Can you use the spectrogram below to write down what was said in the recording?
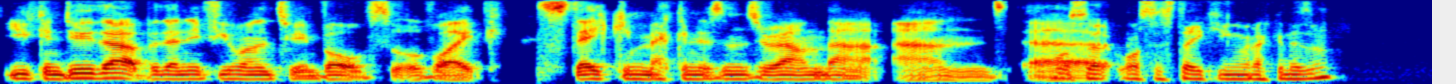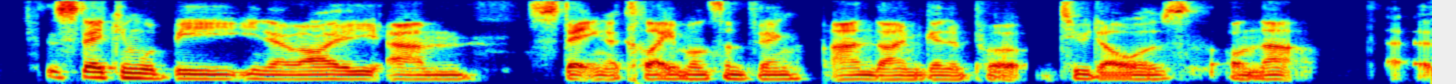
you can do that but then if you wanted to involve sort of like staking mechanisms around that and uh, what's a what's a staking mechanism staking would be you know i am stating a claim on something and i'm going to put two dollars on that uh,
